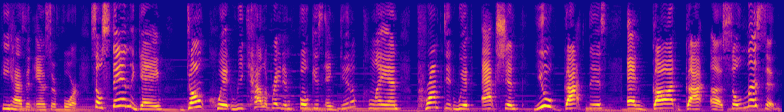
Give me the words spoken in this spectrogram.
he has an answer for. So stay in the game. Don't quit, recalibrate and focus and get a plan prompted with action. You got this, and God got us. So listen,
